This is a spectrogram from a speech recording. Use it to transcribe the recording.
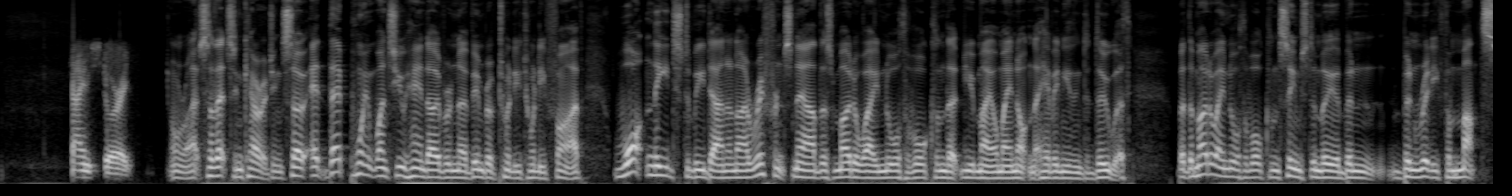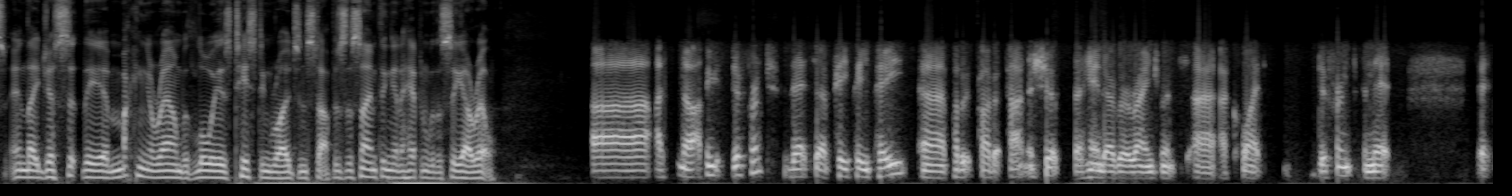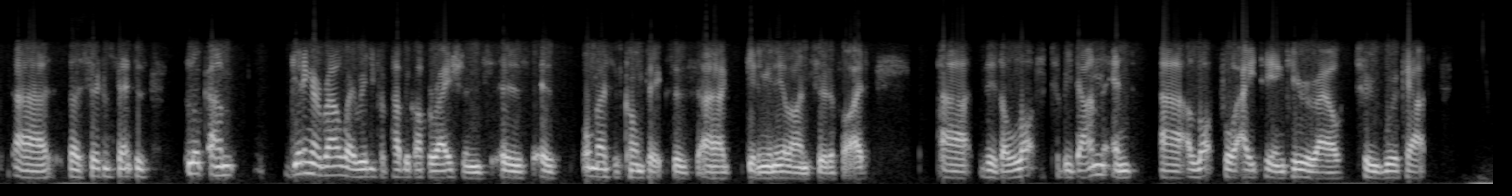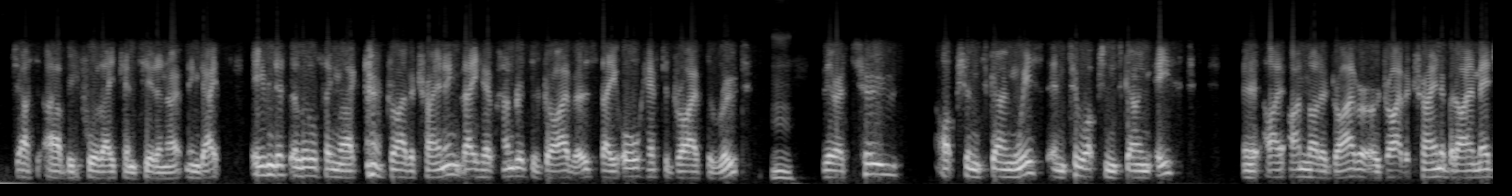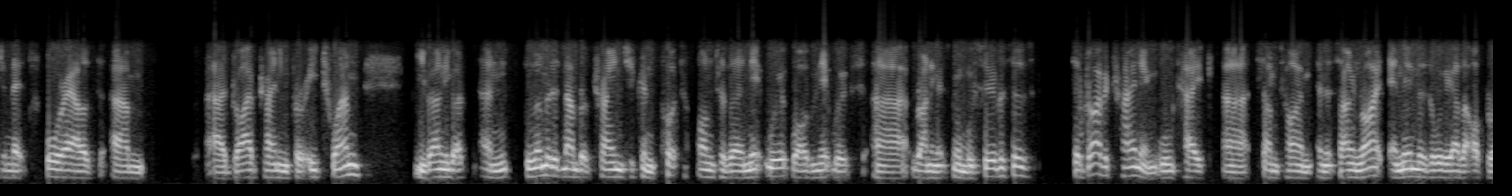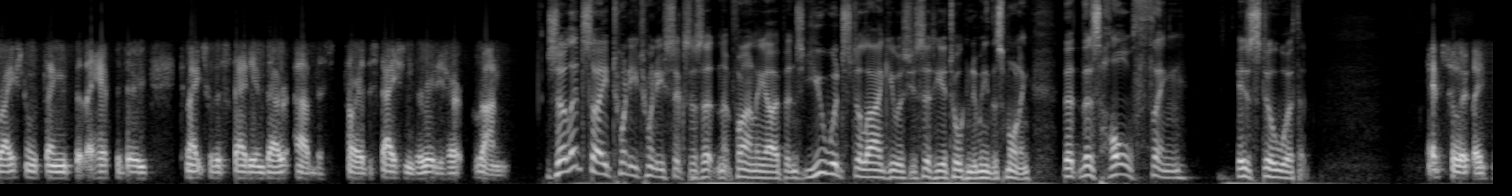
Same story. All right, so that's encouraging. So at that point, once you hand over in November of 2025, what needs to be done? And I reference now this motorway north of Auckland that you may or may not have anything to do with. But the motorway north of Auckland seems to me have been been ready for months, and they just sit there mucking around with lawyers, testing roads and stuff. Is the same thing going to happen with the CRL? Uh, I, no, I think it's different. That's a PPP, uh, public-private partnership. The handover arrangements uh, are quite different in that, that uh, those circumstances. Look, um, getting a railway ready for public operations is, is almost as complex as uh, getting an airline certified. Uh, there's a lot to be done, and uh, a lot for AT and KiwiRail to work out just uh, before they can set an opening date. Even just a little thing like driver training, they have hundreds of drivers. They all have to drive the route. Mm. There are two options going west and two options going east. Uh, I, am not a driver or a driver trainer, but I imagine that's four hours um, uh, drive training for each one. You've only got a limited number of trains you can put onto the network while the network's uh, running its normal services. So driver training will take uh, some time in its own right, and then there's all the other operational things that they have to do to make sure the stadiums are, uh, the, sorry, the stations are ready to run. So let's say 2026 is it and it finally opens. You would still argue, as you sit here talking to me this morning, that this whole thing is still worth it. Absolutely.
